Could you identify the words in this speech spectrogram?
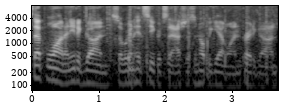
Step one, I need a gun. So we're gonna hit secret stashes and hope we get one. Pray to God.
